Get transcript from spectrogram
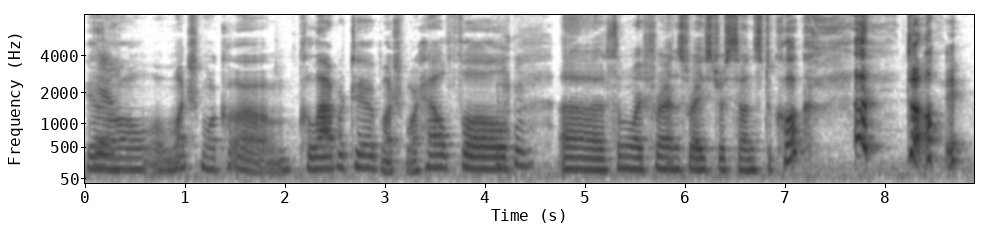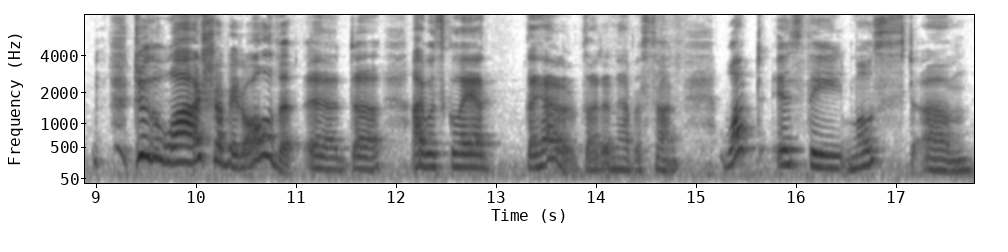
you yeah. know, much more um, collaborative, much more helpful. Uh, some of my friends raised their sons to cook, to do the wash. I mean, all of it. And uh, I was glad they had it. I didn't have a son. What is the most? Um,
